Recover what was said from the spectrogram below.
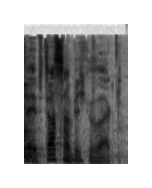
Selbst das habe ich gesagt.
